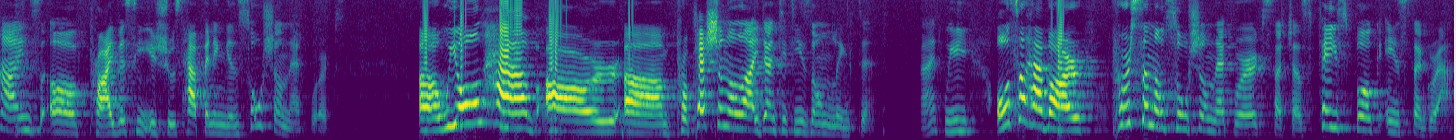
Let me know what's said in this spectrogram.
kinds of privacy issues happening in social networks. Uh, we all have our um, professional identities on LinkedIn, right? We also have our personal social networks such as Facebook, Instagram.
